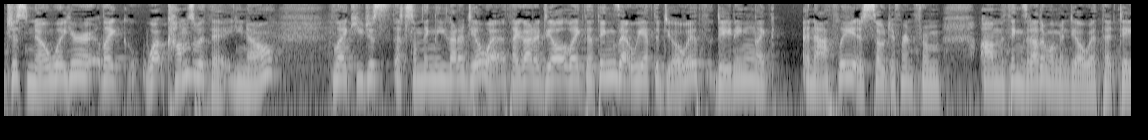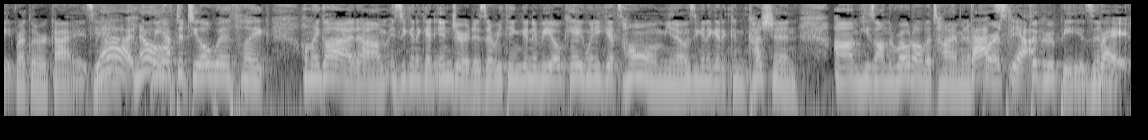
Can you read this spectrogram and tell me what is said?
just know what you're like what comes with it, you know? Like you just that's something that you gotta deal with. I gotta deal like the things that we have to deal with dating like an athlete is so different from um, the things that other women deal with that date regular guys. you Yeah, know? no. We have to deal with like, oh my god, um, is he going to get injured? Is everything going to be okay when he gets home? You know, is he going to get a concussion? Um, he's on the road all the time, and of That's course, yeah. the groupies, and, right?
